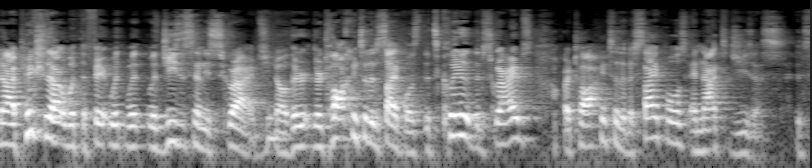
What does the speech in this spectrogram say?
Now, I picture that with, the, with, with, with Jesus and these scribes. You know, they're, they're talking to the disciples. It's clear that the scribes are talking to the disciples and not to Jesus. It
